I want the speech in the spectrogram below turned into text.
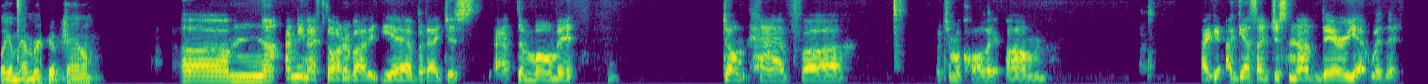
Like a membership channel? Um, not. I mean, I thought about it, yeah, but I just at the moment don't have uh, what you call it. Um, I, I guess I'm just not there yet with it.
